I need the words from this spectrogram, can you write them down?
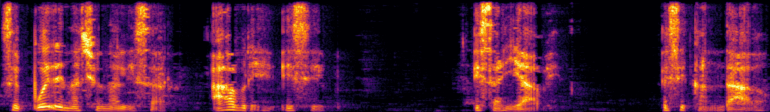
se puede nacionalizar, abre ese esa llave, ese candado,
